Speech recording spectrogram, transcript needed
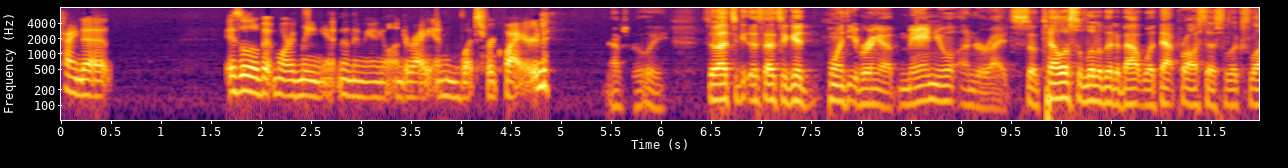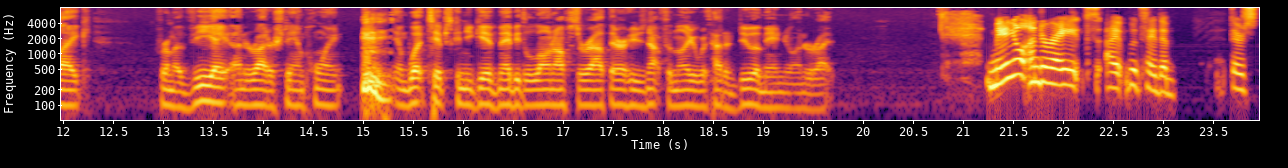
kind of is a little bit more lenient than the manual underwrite and what's required. Absolutely. So that's a, that's, that's a good point that you bring up. Manual underwrites. So tell us a little bit about what that process looks like from a VA underwriter standpoint, and what tips can you give maybe the loan officer out there who's not familiar with how to do a manual underwrite? Manual underwrites, I would say the there's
